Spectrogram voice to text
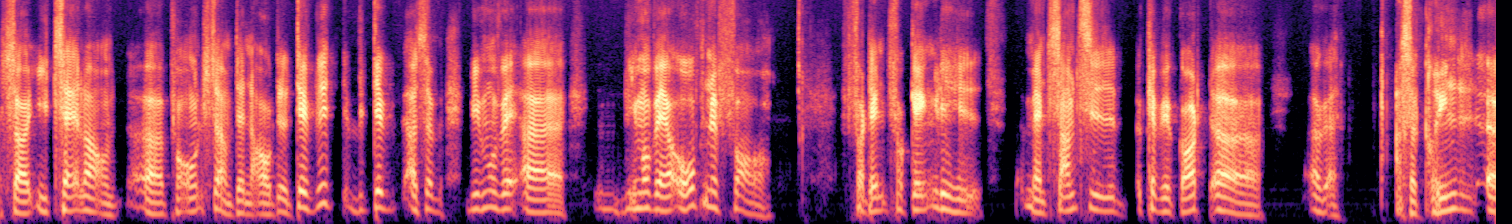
så I taler om, uh, på onsdag om den afdøde. Det, det, altså, vi, må være, uh, vi må være åbne for, for den forgængelighed, men samtidig kan vi godt uh, uh, altså grine, uh,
